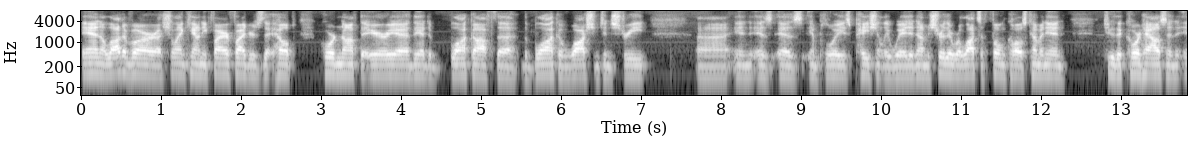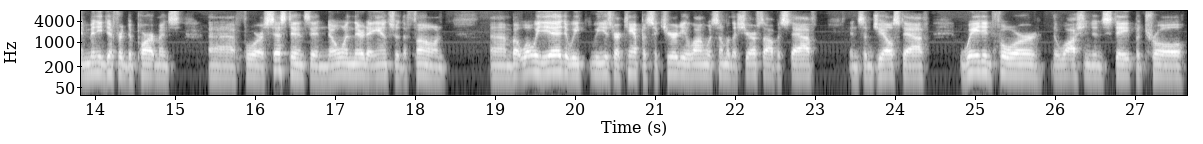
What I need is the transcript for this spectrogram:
and a lot of our uh, Chelan County firefighters that helped cordon off the area. They had to block off the the block of Washington Street, uh, and as as employees patiently waited. I'm sure there were lots of phone calls coming in to the courthouse and in many different departments uh, for assistance, and no one there to answer the phone. Um, but what we did, we we used our campus security along with some of the sheriff's office staff and some jail staff waited for the Washington State Patrol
